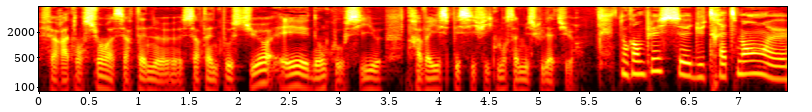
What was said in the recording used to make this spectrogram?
faire attention à certaines, certaines postures et donc aussi travailler spécifiquement sa musculature. Donc en plus du traitement,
